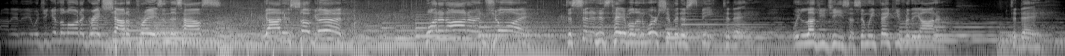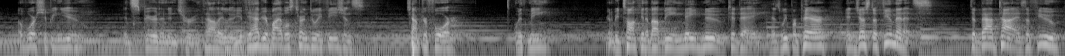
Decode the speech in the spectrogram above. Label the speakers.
Speaker 1: Hallelujah. Would you give the Lord a great shout of praise in this house? God is so good. What an honor and joy to sit at his table and worship at his feet today. We love you, Jesus, and we thank you for the honor today of worshiping you in spirit and in truth. Hallelujah. If you have your Bibles, turn to Ephesians chapter 4 with me. We're going to be talking about being made new today as we prepare in just a few minutes to baptize a few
